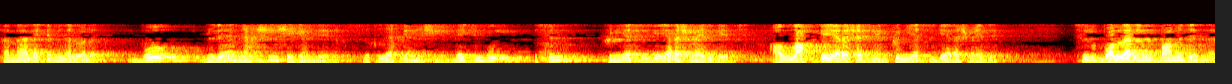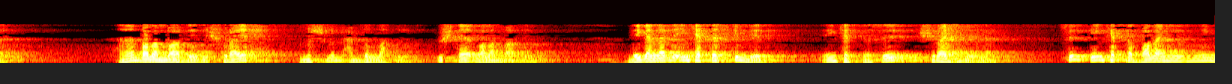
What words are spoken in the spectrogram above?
fama laka min alwalad? Bu judayam yaxshi ish ekan dedi. Siz qilayotgan ishingiz. Lekin bu ism kunya sizga yarashmaydi dedi. Allohga yarashadigan kunya sizga yarashmaydi. Siz bolalaringiz bormi? dedilar. Ha bolam bor dedi. Shurayh muslim abdulloh dedi. Uchta bolam bor dedi. Deganlarida eng kattasi kim? dedi. Eng kattasi shurayh dedilar. Siz eng katta bolangizning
